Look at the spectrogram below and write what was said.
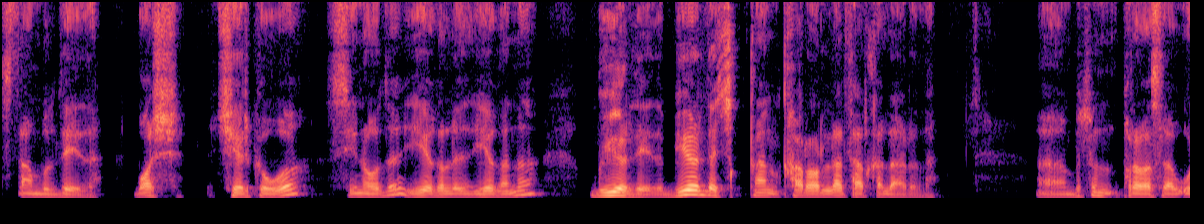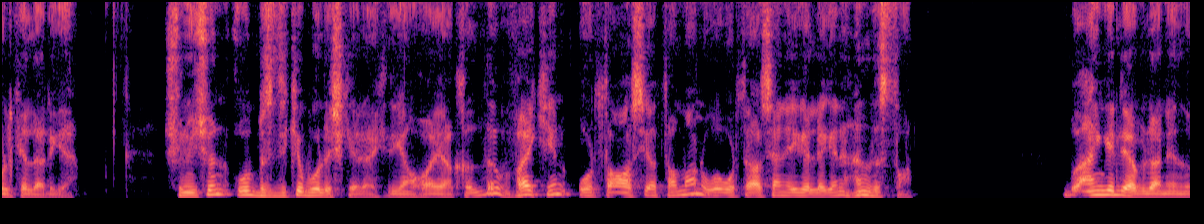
istanbulda edi. Bosh cherkovi sinodi yig'ini bu yerda edi. Bu yerda chiqqan qarorlar tarqalar edi e, butun pravoslav o'lkalariga. Shuning uchun u bizniki bo'lishi kerak degan g'oya qildi. Va keyin o'rta osiyo tomon va o'rta osiyoni egallagan hindiston. Bu angliya bilan endi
